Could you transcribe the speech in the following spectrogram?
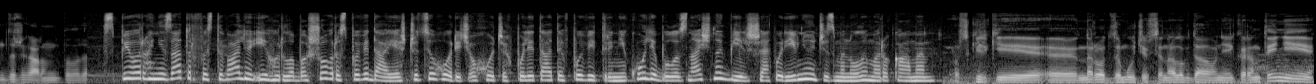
дуже гарно було. да. Співорганізатор фестивалю Ігор Лабашов розповідає, що цьогоріч охочих політати в повітряній кулі було значно більше, порівнюючи з минулими роками. Оскільки е, народ замучився на локдауні і карантині,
